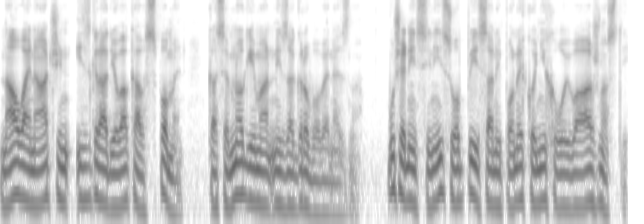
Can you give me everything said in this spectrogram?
na ovaj način izgradi ovakav spomen, kad se mnogima ni za grobove ne zna. Mučenici nisu opisani po nekoj njihovoj važnosti,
